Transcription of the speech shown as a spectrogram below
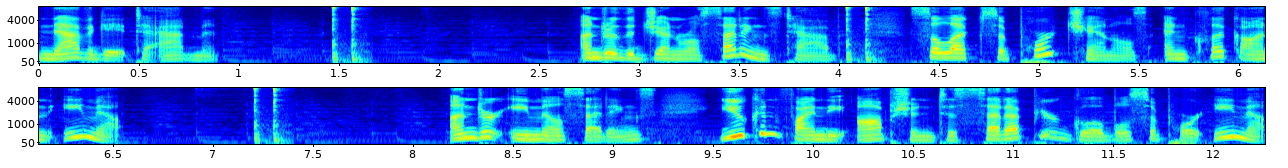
Navigate to Admin. Under the General Settings tab, select Support Channels and click on Email. Under Email Settings, you can find the option to set up your global support email.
